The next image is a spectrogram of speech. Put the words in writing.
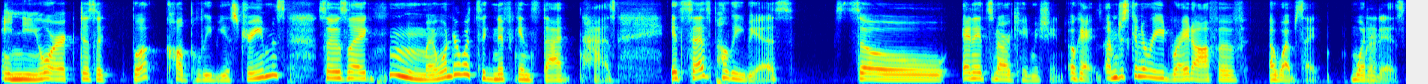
in New York does a book called Polybius Dreams. So I was like, hmm, I wonder what significance that has. It says Polybius. So, and it's an arcade machine. Okay, I'm just going to read right off of a website what it is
